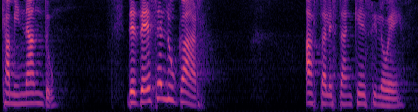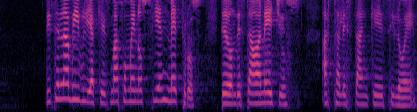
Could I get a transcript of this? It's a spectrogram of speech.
caminando desde ese lugar hasta el estanque de Siloé. Dice en la Biblia que es más o menos 100 metros de donde estaban ellos hasta el estanque de Siloé.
